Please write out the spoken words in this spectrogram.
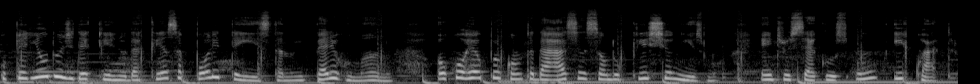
O período de declínio da crença politeísta no Império Romano ocorreu por conta da ascensão do cristianismo entre os séculos I e IV,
